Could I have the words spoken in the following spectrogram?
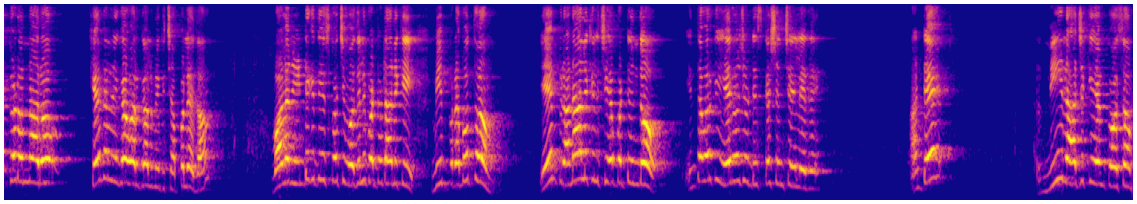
ఎక్కడున్నారో కేంద్ర నిఘా వర్గాలు మీకు చెప్పలేదా? వాళ్ళని ఇంటికి తీసుకొచ్చి వదిలిపెట్టడానికి మీ ప్రభుత్వం ఏం ప్రణాళికలు చేపట్టిందో ఇంతవరకు ఏ రోజు డిస్కషన్ చేయలేదే. అంటే నీ రాజకీయం కోసం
